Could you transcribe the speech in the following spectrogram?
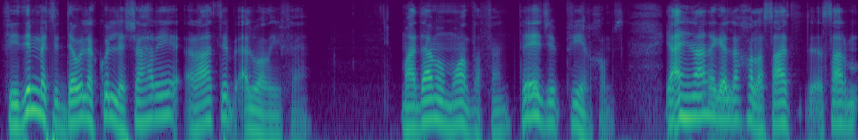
في ذمة الدولة كل شهر راتب الوظيفة. ما دام موظفا فيجب فيه الخمس. يعني هنا قال له خلاص صار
